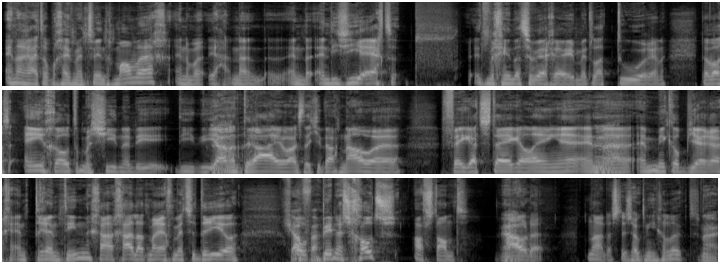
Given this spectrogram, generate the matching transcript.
En dan rijdt er op een gegeven moment 20 man weg. En, dan, ja, en, en, en die zie je echt pff, in het begin dat ze wegreden met Latour. En dat was één grote machine die, die, die Ja. aan het draaien was. Dat je dacht, nou, eh Vegard Stegerlingen en, Ja. eh, en Mikkel Bjerg en Trentin. Ga, ga dat maar even met z'n drieën op binnen schootsafstand Ja. houden. Nou, dat is dus ook niet gelukt. Nee.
